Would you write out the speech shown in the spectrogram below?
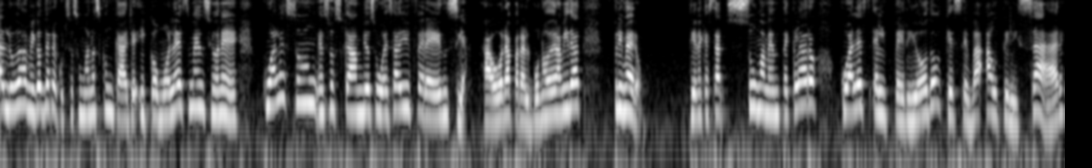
Saludos amigos de Recursos Humanos con Calle y como les mencioné, ¿cuáles son esos cambios o esa diferencia ahora para el bono de Navidad? Primero, tiene que estar sumamente claro cuál es el periodo que se va a utilizar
